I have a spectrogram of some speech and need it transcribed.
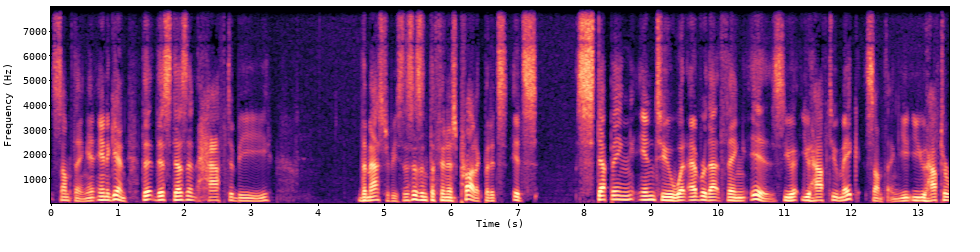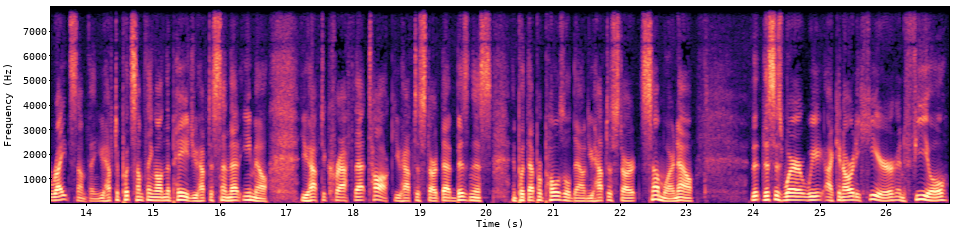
something. And, and again, th- this doesn't have to be the masterpiece. This isn't the finished product, but it's it's stepping into whatever that thing is. You you have to make something. You you have to write something. You have to put something on the page. You have to send that email. You have to craft that talk. You have to start that business and put that proposal down. You have to start somewhere. Now, th- this is where we I can already hear and feel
